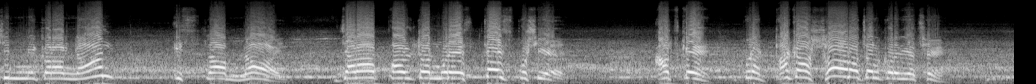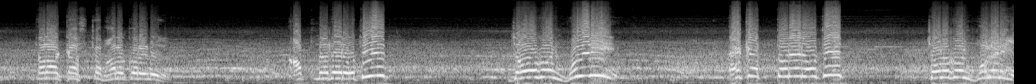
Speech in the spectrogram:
চিম্মি করার নাম ইসলাম নয়। যারা পল্টন মোড়ে স্টেজ বসিয়ে আজকে পুরো ঢাকা শহর অচল করে দিয়েছে, তারা কাজটা ভালো করেনি। আপনাদের অতীত, জনগণ ভুলেনি একাত্তরের অতীত, জনগণ বলেনি।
